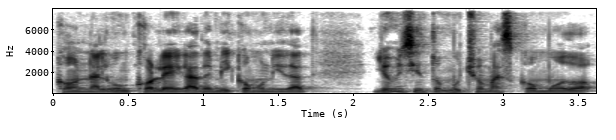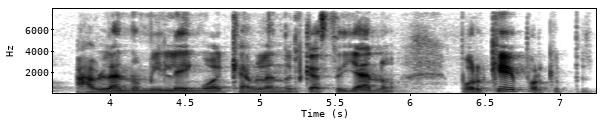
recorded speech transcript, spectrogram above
con algún colega de mi comunidad, yo me siento mucho más cómodo hablando mi lengua que hablando el castellano. ¿Por qué? Porque pues,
